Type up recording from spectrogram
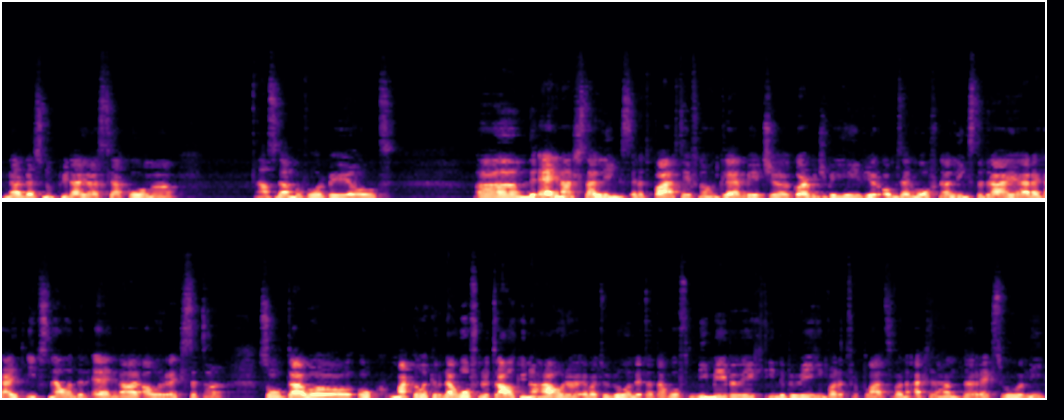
naar dat snoepje dat juist gaat komen. Als dan bijvoorbeeld um, de eigenaar staat links en het paard heeft nog een klein beetje garbage behavior om zijn hoofd naar links te draaien, ja, dan ga ik iets sneller de eigenaar al rechts zetten zodat we ook makkelijker dat hoofd neutraal kunnen houden. Want we willen net dat dat hoofd niet meebeweegt in de beweging van het verplaatsen van de achterhand naar rechts. We willen niet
